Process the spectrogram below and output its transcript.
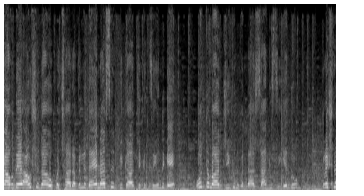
ಯಾವುದೇ ಔಷಧ ಉಪಚಾರವಿಲ್ಲದೆ ನೈಸರ್ಗಿಕ ಚಿಕಿತ್ಸೆಯೊಂದಿಗೆ ಉತ್ತಮ ಜೀವನವನ್ನ ಸಾಗಿಸಿ ಎಂದು ಕೃಷ್ಣ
